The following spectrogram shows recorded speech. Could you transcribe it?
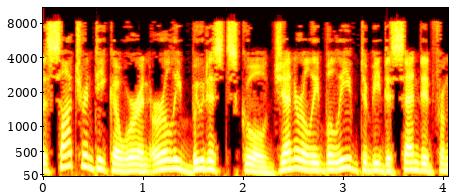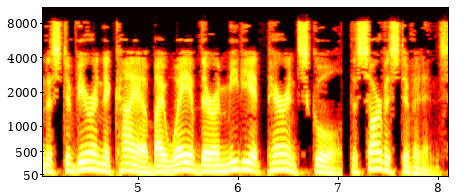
The Sautrantika were an early Buddhist school generally believed to be descended from the Sthavira Nikaya by way of their immediate parent school, the Sarvastivadins.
